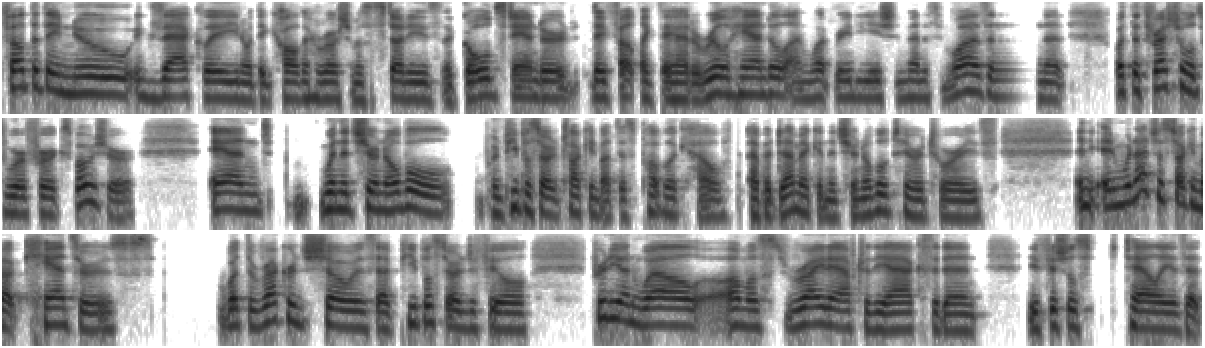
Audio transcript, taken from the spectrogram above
Felt that they knew exactly, you know, what they call the Hiroshima studies the gold standard. They felt like they had a real handle on what radiation medicine was and that what the thresholds were for exposure. And when the Chernobyl, when people started talking about this public health epidemic in the Chernobyl territories, and, and we're not just talking about cancers what the records show is that people started to feel pretty unwell almost right after the accident. The official tally is at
